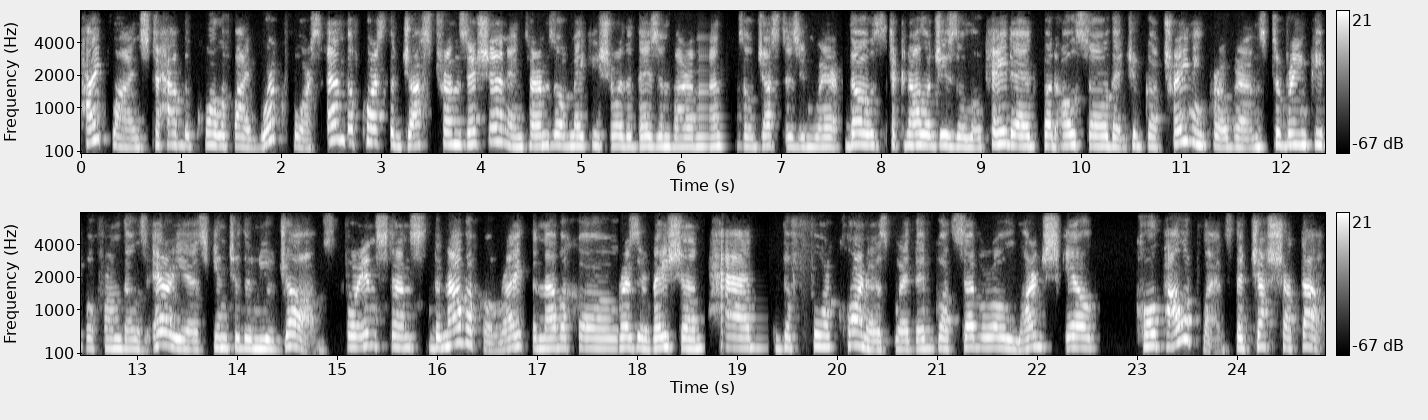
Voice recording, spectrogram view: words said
pipelines to have the qualified workforce, and of course, the just transition in terms of making sure that there's environmental justice in where those technologies are located, but also that you've got training programs to bring people from those areas into the new jobs. For instance, the Navajo, right? The Navajo reservation had the four corners where they've got several large scale coal power plants that just shut down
